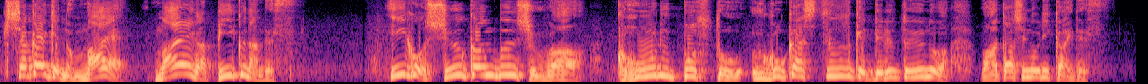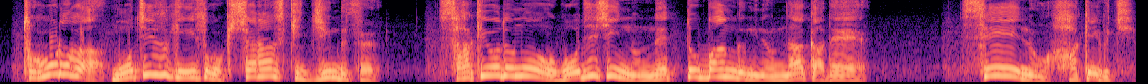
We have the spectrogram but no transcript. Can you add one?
記者会見の前、前がピークなんです。以後週刊文春はゴールポストを動かし続けているというのが私の理解です。ところが、望月磯子記者らしき人物、先ほどのご自身のネット番組の中で、性のはけ口、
